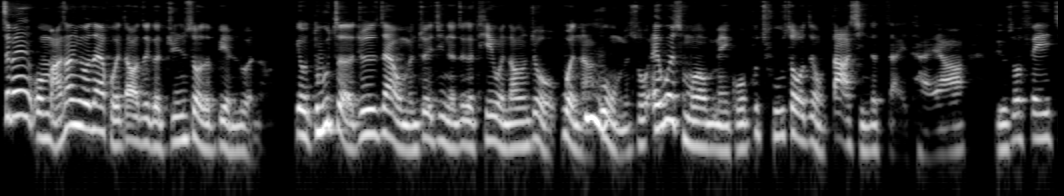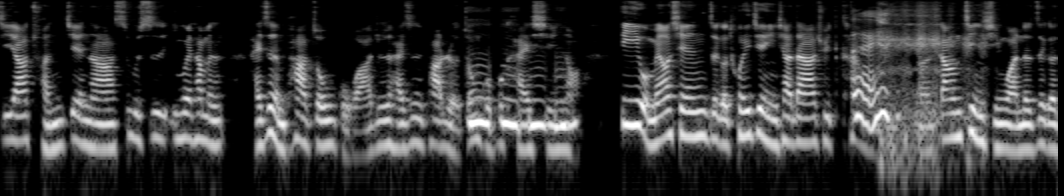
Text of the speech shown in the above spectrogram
这边我马上又再回到这个军售的辩论啊，有读者就是在我们最近的这个贴文当中就有问啊，问我们说，哎，为什么美国不出售这种大型的载台啊？比如说飞机啊、船舰啊，是不是因为他们还是很怕中国啊？就是还是怕惹中国不开心哦？第一，我们要先这个推荐一下大家去看，对呃，刚进行完的这个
